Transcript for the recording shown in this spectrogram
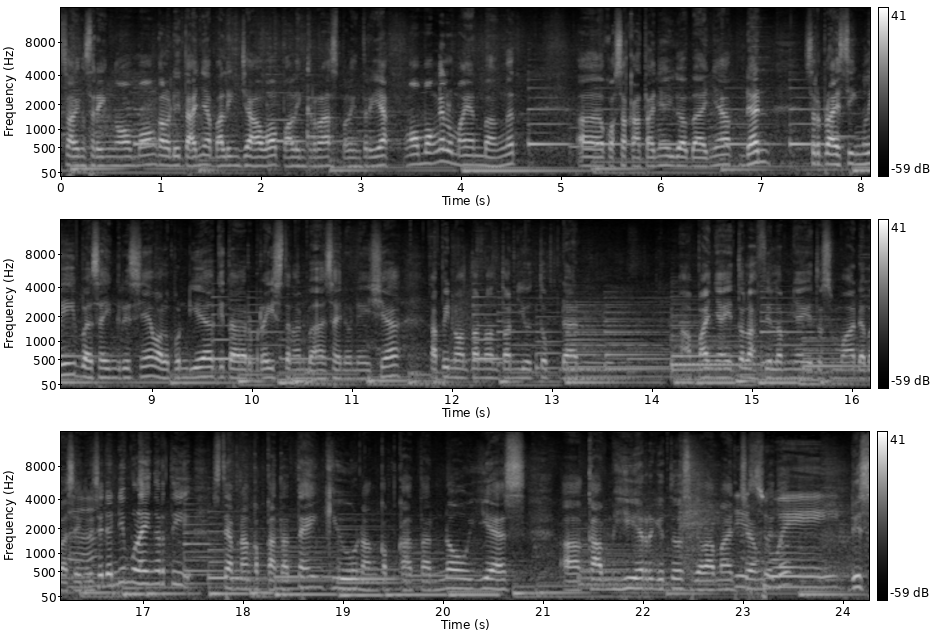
paling sering ngomong. Kalau ditanya paling jawab, paling keras, paling teriak. Ngomongnya lumayan banget. Uh, kosakatanya juga banyak dan surprisingly bahasa Inggrisnya walaupun dia kita praise dengan bahasa Indonesia tapi nonton-nonton YouTube dan apanya itulah filmnya itu semua ada bahasa Ah. Inggrisnya dan dia mulai ngerti setiap nangkep kata thank you, nangkep kata no, yes, uh, come here gitu segala macam This itu. way. This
